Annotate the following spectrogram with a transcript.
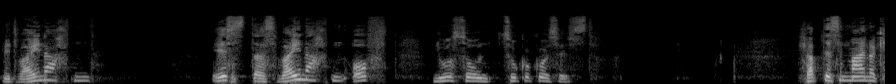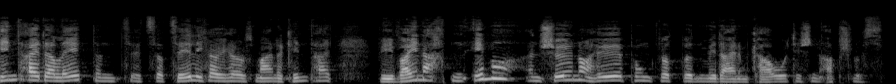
mit Weihnachten ist, dass Weihnachten oft nur so ein Zuckerguss ist. Ich habe das in meiner Kindheit erlebt und jetzt erzähle ich euch aus meiner Kindheit, wie Weihnachten immer ein schöner Höhepunkt wird mit einem chaotischen Abschluss.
